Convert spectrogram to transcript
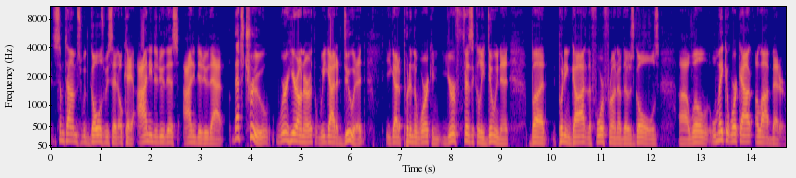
sometimes with goals, we said, okay, I need to do this, I need to do that. That's true. We're here on earth, we got to do it. You got to put in the work, and you're physically doing it. But putting God at the forefront of those goals uh, will will make it work out a lot better.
